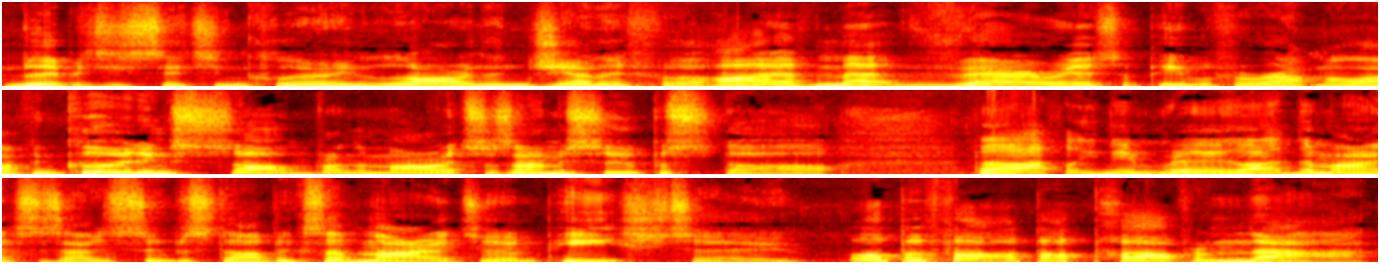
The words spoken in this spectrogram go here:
Liberty City, including Lauren and Jennifer. I have met various people throughout my life, including some from the Mario Sasami Superstar. But I thought didn't really like the Mario Sasami Superstar because I'm married to and Peach too. Well, before, apart from that,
